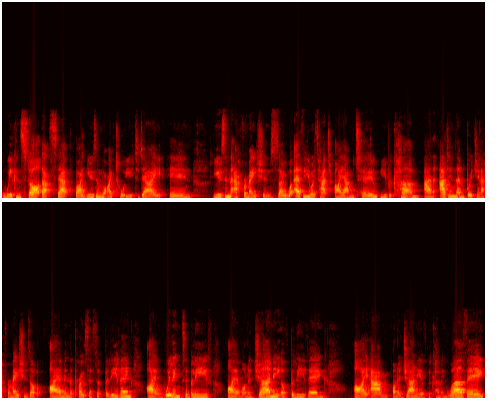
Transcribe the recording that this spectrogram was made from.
we can start that step by using what I've taught you today in using the affirmations. So, whatever you attach I am to, you become, and adding them bridging affirmations of I am in the process of believing, I am willing to believe, I am on a journey of believing, I am on a journey of becoming worthy,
